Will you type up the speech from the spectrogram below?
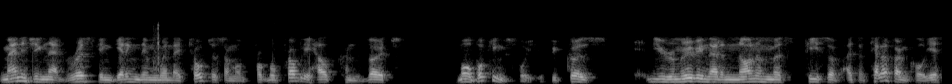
managing that risk and getting them when they talk to someone will probably help convert more bookings for you because you're removing that anonymous piece of it's a telephone call yes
